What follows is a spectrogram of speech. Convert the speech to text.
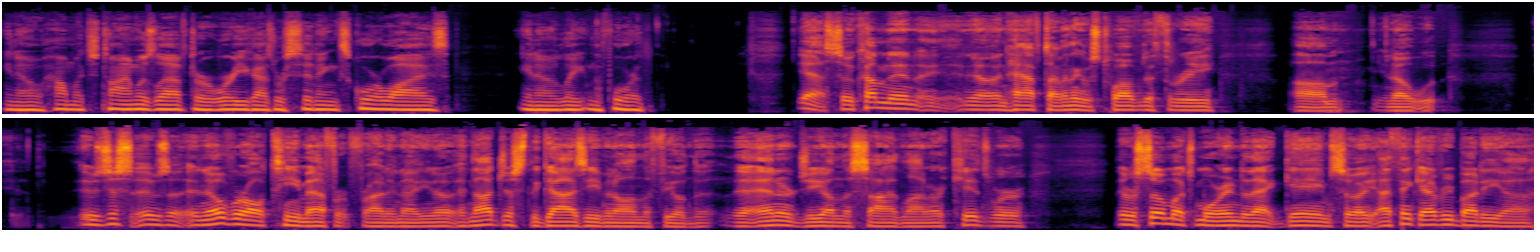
you know how much time was left or where you guys were sitting score wise, you know, late in the fourth. Yeah, so coming in, you know, in halftime, I think it was twelve to three. Um, you know, it was just it was an overall team effort Friday night. You know, and not just the guys even on the field, the, the energy on the sideline. Our kids were they were so much more into that game. So I, I think everybody uh,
